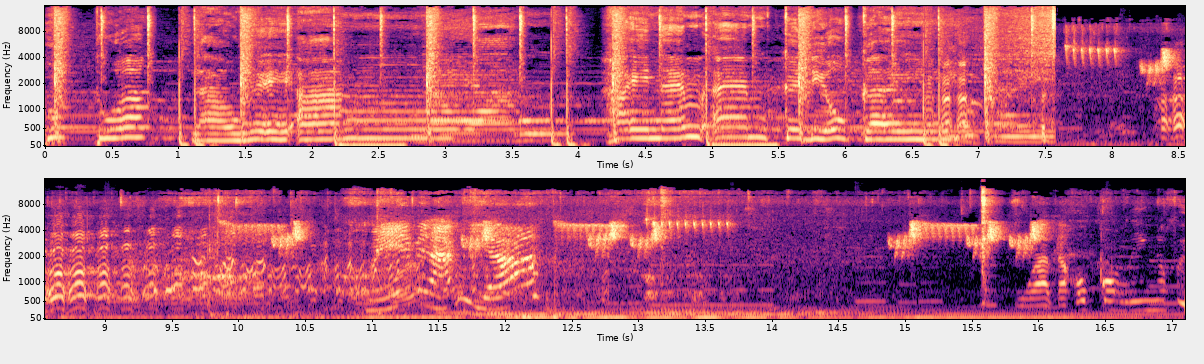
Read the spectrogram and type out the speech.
hút thuốc lào nghệ án hãy ném cây. Điếu cày Mẹ, mày làm gì vậy? qua tao hút con miếng nó phê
